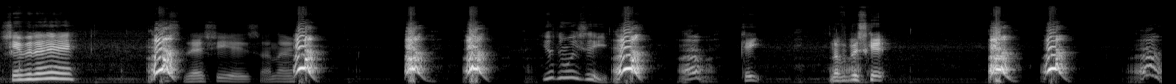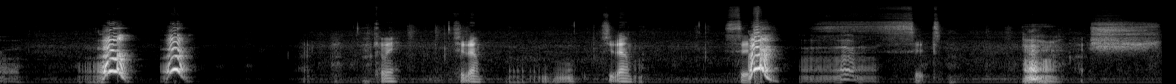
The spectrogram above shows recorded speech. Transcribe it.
She over there. There she is, I know. You're noisy. Keep. Another biscuit. Come here. Sit down. Sit down. Sit. Ah! Sit. Ah. Shh.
